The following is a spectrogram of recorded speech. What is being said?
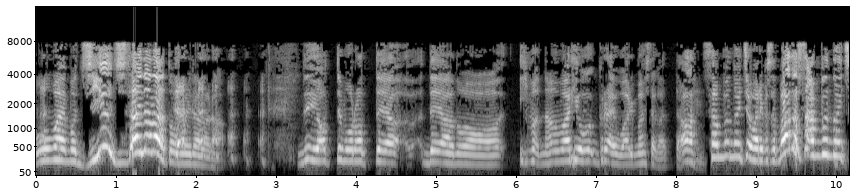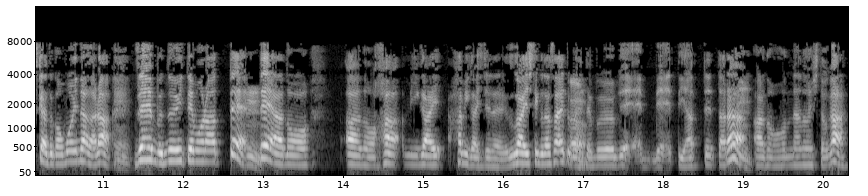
お前もう自由自在だなと思いながら。で、やってもらって、で、あのー今何割ぐらい終わりましたかって、あ、うん3分の1終わりました。まだ3分の1かとか思いながら、うん全部抜いてもらって、うんで、あのあの、歯磨い、歯磨いしてない、うがいしてくださいとか言って、うブーベーベーってやってたら、うんあの、女の人が、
